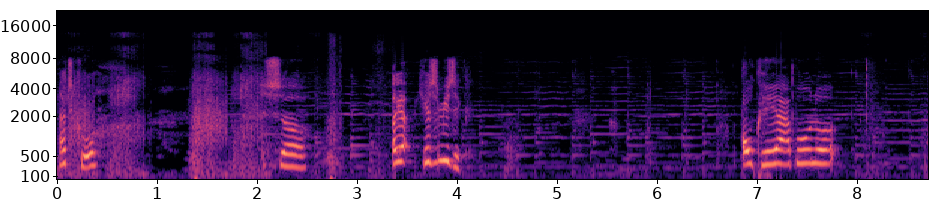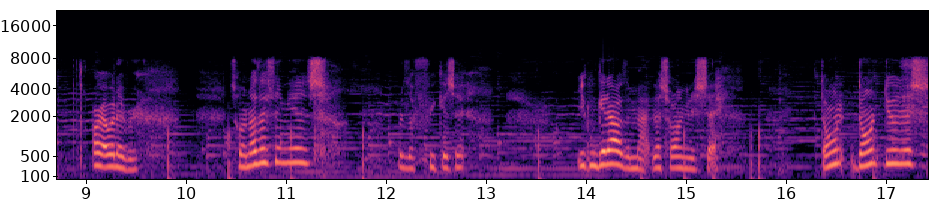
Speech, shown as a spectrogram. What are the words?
that's cool. So, oh yeah, here's the music. Okay, Apple. Alright, whatever. So another thing is, where the freak is it? You can get out of the map, that's what I'm gonna say. Don't, don't do this.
